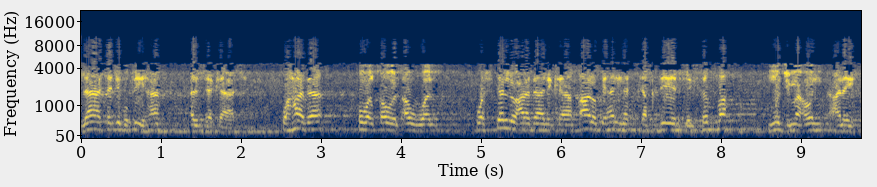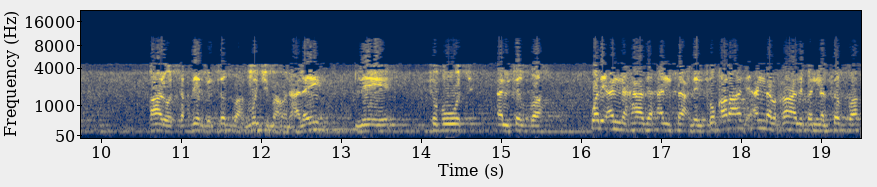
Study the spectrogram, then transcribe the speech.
لا تجب فيها الزكاة. وهذا هو القول الأول. واستدلوا على ذلك. قالوا بأن التقدير بالفضة مجمع عليه. قالوا التقدير بالفضة مجمع عليه لثبوت الفضة. ولأن هذا أنفع للفقراء لأن الغالب أن الفضة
